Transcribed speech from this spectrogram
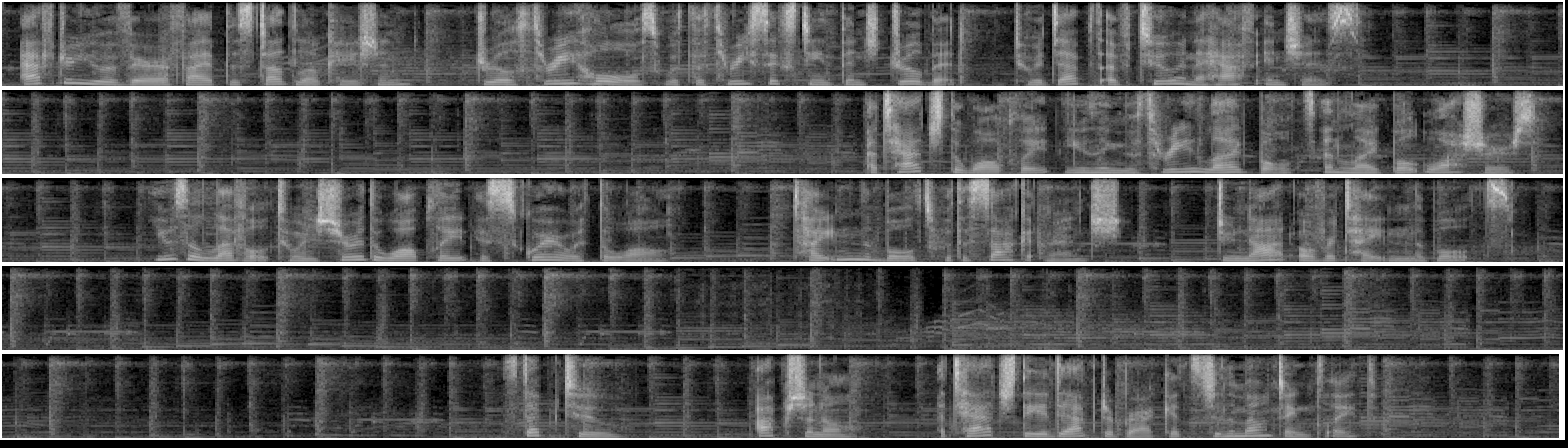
After you have verified the stud location, drill three holes with the 3 16 inch drill bit to a depth of 2.5 inches. Attach the wall plate using the three lag bolts and lag bolt washers. Use a level to ensure the wall plate is square with the wall. Tighten the bolts with a socket wrench. Do not over-tighten the bolts. Step 2. Optional. Attach the adapter brackets to the mounting plate.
